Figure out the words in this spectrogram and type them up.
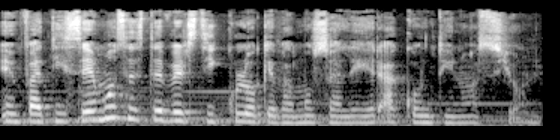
Enfaticemos este versículo que vamos a leer a continuación.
